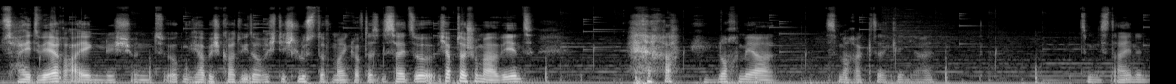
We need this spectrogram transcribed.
Zeit wäre eigentlich und irgendwie habe ich gerade wieder richtig Lust auf Minecraft. Das ist halt so, ich habe da schon mal erwähnt. noch mehr Smaragde, genial. Zumindest einen.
